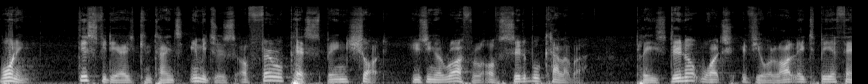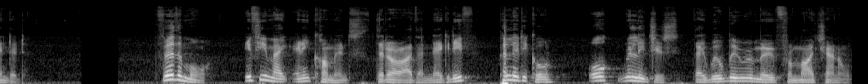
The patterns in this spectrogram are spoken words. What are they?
Warning! This video contains images of feral pests being shot using a rifle of suitable caliber. Please do not watch if you are likely to be offended. Furthermore, if you make any comments that are either negative, political, or religious, they will be removed from my channel.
